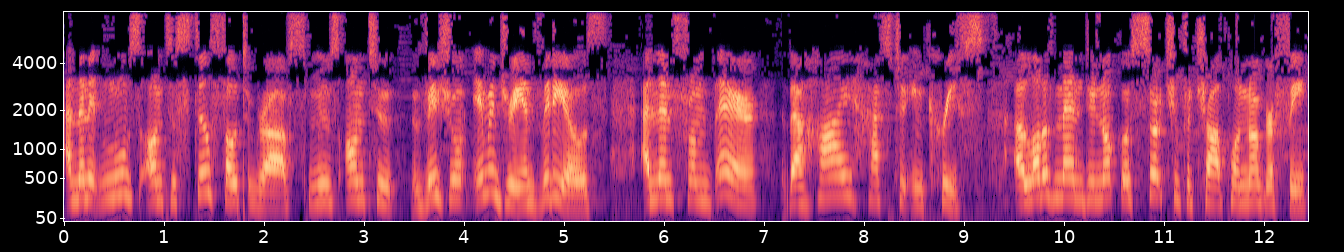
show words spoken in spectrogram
and then it moves on to still photographs, moves on to visual imagery and videos, and then from there, the high has to increase. A lot of men do not go searching for child pornography.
